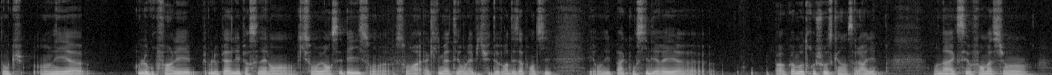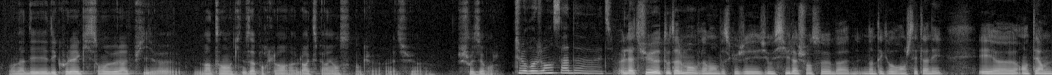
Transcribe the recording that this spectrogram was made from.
Donc, on est, le, enfin, les, les personnels qui sont eux en CDI sont, sont acclimatés, ont l'habitude de voir des apprentis et on n'est pas considéré comme autre chose qu'un salarié. On a accès aux formations, on a des, collègues qui sont eux là depuis 20 ans, qui nous apportent leur, leur expérience. Donc là-dessus, j'ai choisi Orange. Tu le rejoins, ça là-dessus? Là-dessus, euh, totalement, vraiment, parce que j'ai aussi eu la chance euh, bah, d'intégrer Orange cette année. Et euh, en termes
